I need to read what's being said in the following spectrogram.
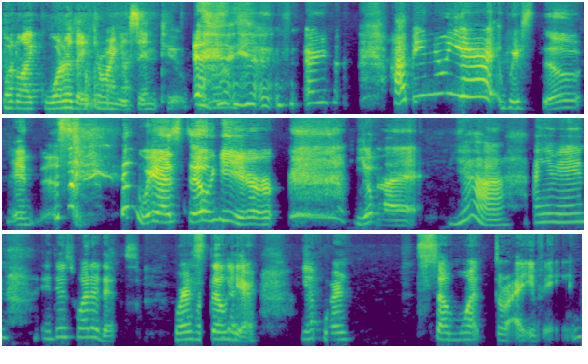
but like what are they throwing us into? Happy New Year. We're still in this. we are still here. Yep. But yeah, I mean, it is what it is. We're still good. here. Yep. We're somewhat thriving.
